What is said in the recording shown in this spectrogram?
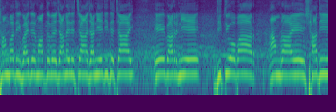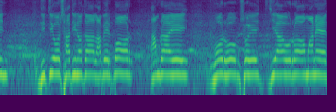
সাংবাদিক ভাইদের মাধ্যমে জানাতে চা, জানিয়ে দিতে চাই। এইবার নিয়ে দ্বিতীয়বার আমরা এই স্বাধীন, দ্বিতীয় স্বাধীনতা লাভের পর আমরা এই মরহুম শহীদ জিয়াউর রহমানের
